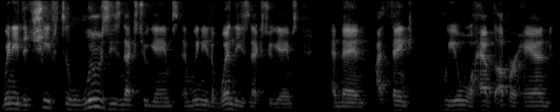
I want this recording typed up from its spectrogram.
we need the Chiefs to lose these next two games, and we need to win these next two games. And then I think we will have the upper hand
